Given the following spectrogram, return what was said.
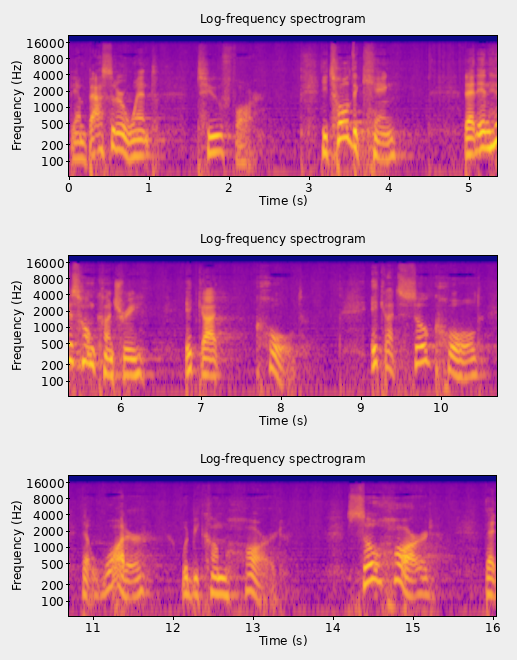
the ambassador went too far. He told the king that in his home country, it got cold. It got so cold that water would become hard. So hard that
